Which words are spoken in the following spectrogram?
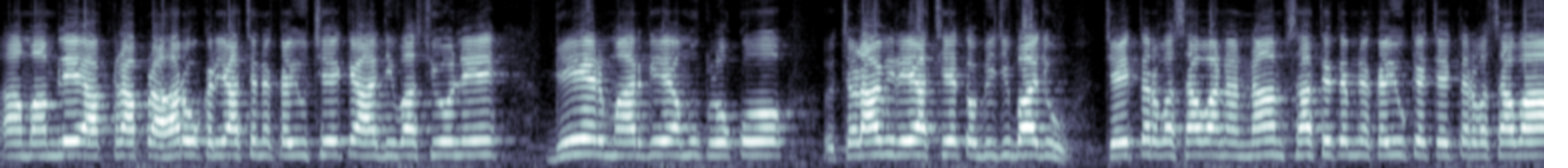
આ મામલે આકરા પ્રહારો કર્યા છે અને કહ્યું છે કે આદિવાસીઓને ગેરમાર્ગે અમુક લોકો ચડાવી રહ્યા છે. તો બીજી બાજુ ચૈતર વસાવાના નામ સાથે તેમણે કહ્યું કે ચૈતર વસાવા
